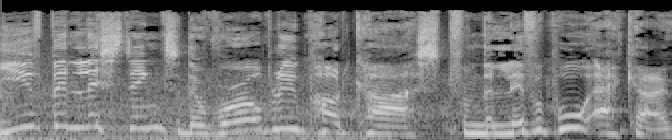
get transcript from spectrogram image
You've been listening to the Royal Blue podcast from the Liverpool Echo.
